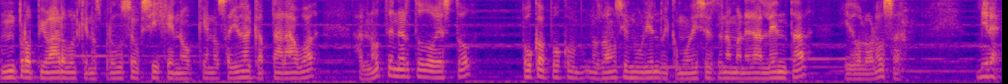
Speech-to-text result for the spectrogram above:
un propio árbol que nos produce oxígeno, que nos ayuda a captar agua, al no tener todo esto, poco a poco nos vamos a ir muriendo y como dices, de una manera lenta y dolorosa. Mira,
